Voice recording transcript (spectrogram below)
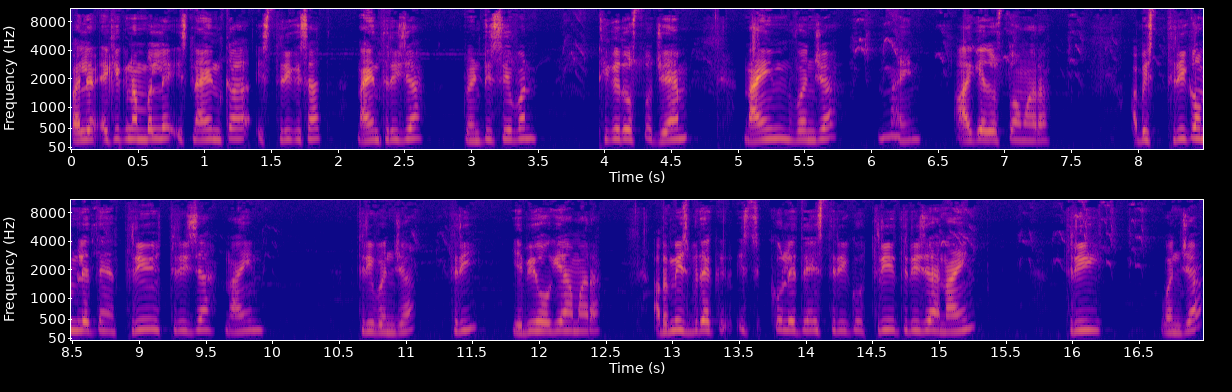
पहले एक एक नंबर लें, इस नाइन का, इस थ्री के साथ नाइन थ्री जा ट्वेंटी सेवन ठीक है दोस्तों जैम नाइन वन जा नाइन आ गया दोस्तों हमारा। अब इस थ्री को हम लेते हैं थ्री थ्री जा नाइन थ्री वन जा थ्री ये भी हो गया हमारा। अब हम इस ब्रैकेट इसको लेते हैं, इस थ्री को थ्री थ्री जा नाइन थ्री वन जा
